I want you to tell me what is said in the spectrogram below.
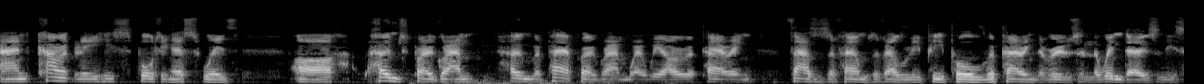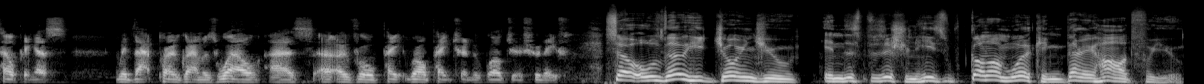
And currently, he's supporting us with our homes program, home repair program, where we are repairing thousands of homes of elderly people, repairing the roofs and the windows, and he's helping us with that program as well as uh, overall pa- royal patron of World Jewish Relief. So, although he joined you in this position, he's gone on working very hard for you.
